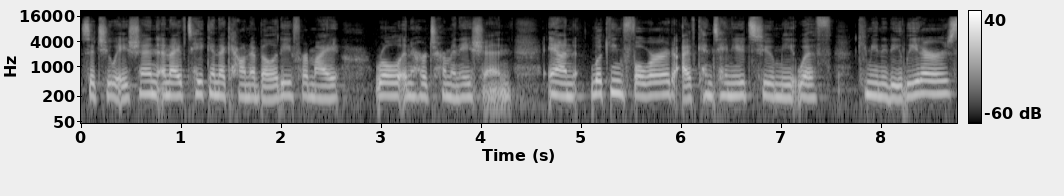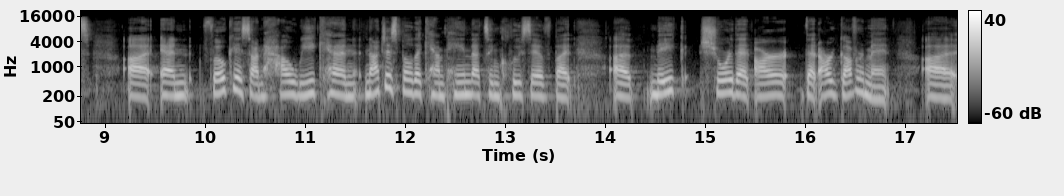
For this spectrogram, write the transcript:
situation, and I've taken accountability for my role in her termination. And looking forward, I've continued to meet with community leaders. Uh, and focus on how we can not just build a campaign that's inclusive, but uh, make sure that our that our government uh,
